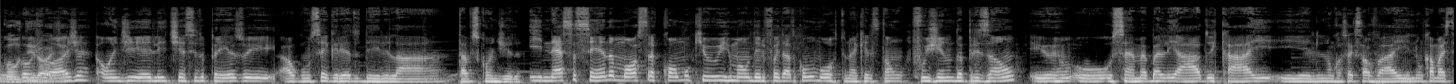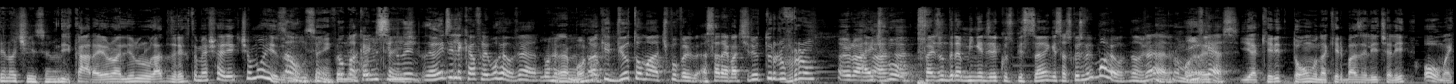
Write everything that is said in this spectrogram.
Gold Gold Roger. Roger, onde ele tinha sido preso e algum segredo dele lá estava escondido. E nessa cena mostra como que o irmão dele foi dado como morto, né? Que eles estão fugindo da prisão e o, o- o Sam é baleado e cai e ele não consegue salvar e nunca mais tem notícia, né? E, cara, eu ali no lugar do Drake também acharia que tinha morrido. Não, né? sim. Foi uma antes ele caiu, eu falei, morreu, já era. Morreu. É, morreu. Na hora que viu tomar, tipo, a Saraiva tira tudo, vrum. Aí, tipo, faz um draminha de cuspir sangue, essas coisas, e morreu. Não, já era. Não, e esquece. E aquele tombo naquele baselite ali. Oh, mas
